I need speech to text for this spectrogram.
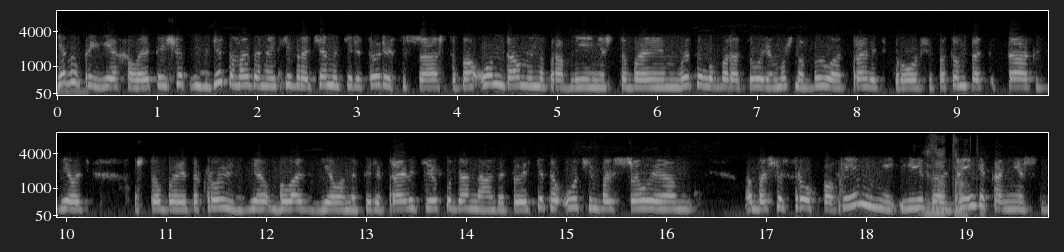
Я бы приехала, это еще где-то надо найти врача на территории США, чтобы он дал мне направление, чтобы в эту лабораторию можно было отправить кровь, и потом так, так сделать, чтобы эта кровь была сделана, переправить ее куда надо. То есть это очень большой, большой срок по времени, и, И это затраты. деньги, конечно.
